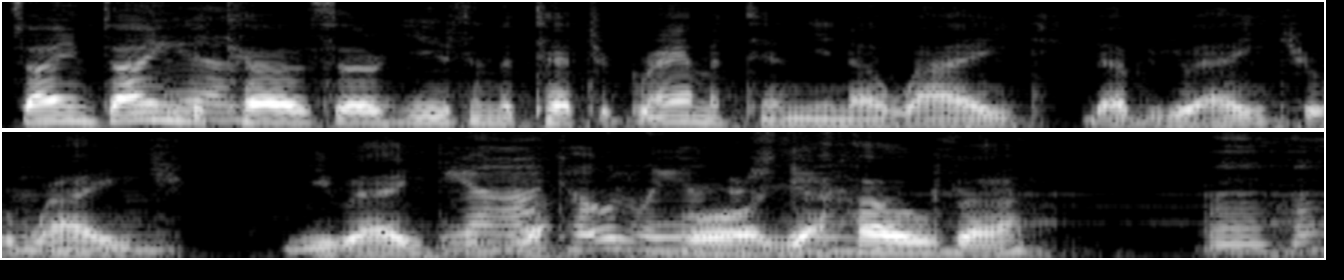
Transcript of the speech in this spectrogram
Same thing Yeah. because they're using the tetragrammaton, you know, YH, WH, or YH, UH, Yeah, or, I totally or understand. Yehovah. Uh huh.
